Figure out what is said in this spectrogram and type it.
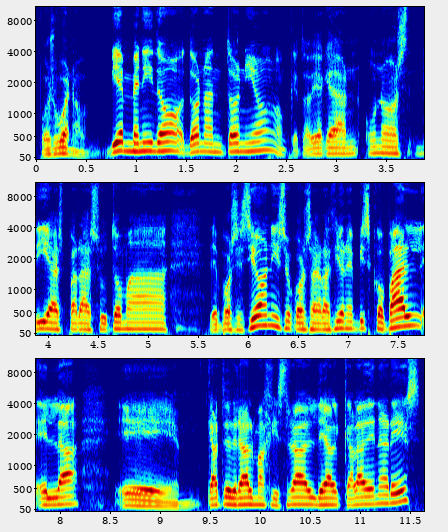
Pues bueno, bienvenido, don Antonio, aunque todavía quedan unos días para su toma de posesión y su consagración episcopal en la eh, Catedral Magistral de Alcalá de Henares,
